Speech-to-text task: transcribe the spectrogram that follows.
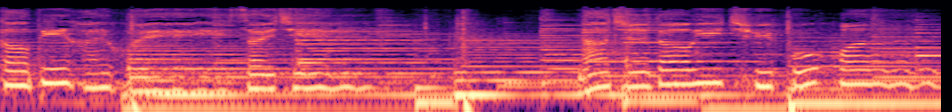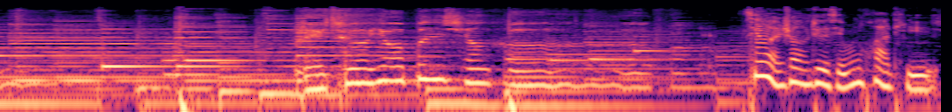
告别还会再见，哪知道一去不还。列车要奔向何方？今天晚上这个节目的话题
